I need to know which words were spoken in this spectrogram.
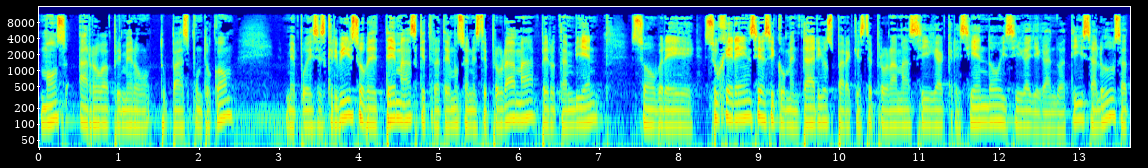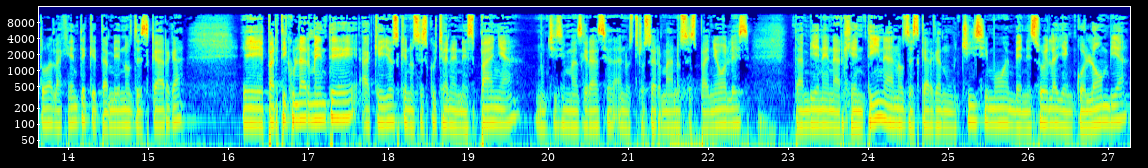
mos Me puedes escribir sobre temas que tratemos en este programa, pero también sobre sugerencias y comentarios para que este programa siga creciendo y siga llegando a ti. Saludos a toda la gente que también nos descarga, eh, particularmente aquellos que nos escuchan en España. Muchísimas gracias a nuestros hermanos españoles. También en Argentina nos descargan muchísimo, en Venezuela y en Colombia.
